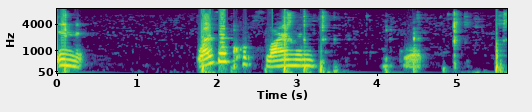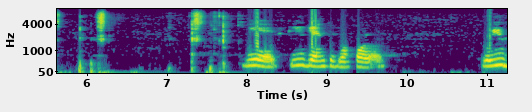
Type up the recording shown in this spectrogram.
in? Why is that called slime in what? Yes, you get into the horror. Will you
